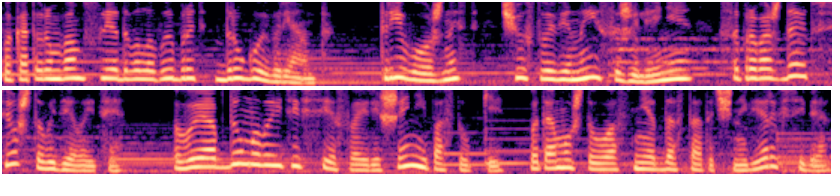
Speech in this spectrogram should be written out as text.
по которым вам следовало выбрать другой вариант. Тревожность, чувство вины и сожаления сопровождают все, что вы делаете. Вы обдумываете все свои решения и поступки, потому что у вас нет достаточной веры в себя,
